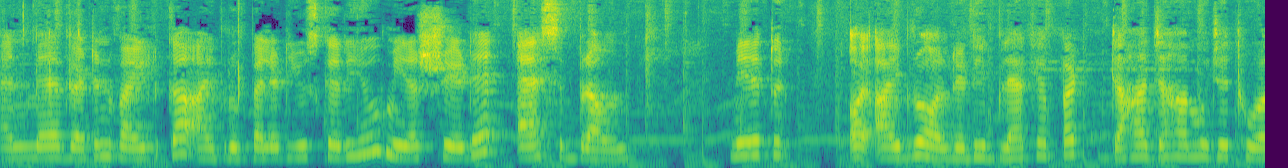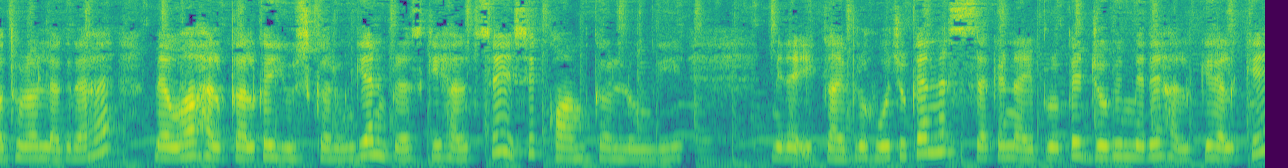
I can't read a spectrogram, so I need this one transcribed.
एंड मैं वेट एंड वाइल्ड का आईब्रो पैलेट यूज़ कर रही हूँ। मेरा शेड है एस ब्राउन मेरे तो और आईब्रो ऑलरेडी ब्लैक है बट जहाँ जहाँ मुझे थोड़ा थोड़ा लग रहा है, मैं वहाँ हल्का हल्का यूज़ करूँगी एंड ब्रश की हेल्प से इसे कॉम कर लूँगी। मेरा एक आईब्रो हो चुका है, मैं सेकेंड आईब्रो पे जो भी मेरे हल्के हल्के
